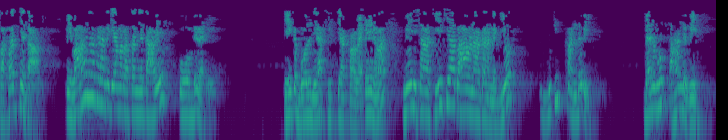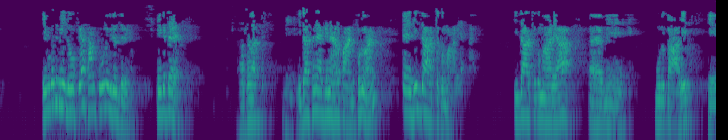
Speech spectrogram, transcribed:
රසඥතාවය. මේ වාහනා කරන්න ගියාම රසඥතාවයේ කොම්බේ වැටේ. ඒක බොල් දෙයක් හිස්තියක් වා වැටෙනවා. මේ නිසා කී කියා භාවනා කරන්න ගියොත් බුතිත් කණ්ඩ වෙයි. බැලුමුත් අහන්න වෙයි. ඒ මොකද මේ ලෝකයා සම්පූර්ණ විරුද්ධ වෙනවා. ඒකට රසවත් මේ නිදර්ශනයක් ගැන හරපාන්න පුළුවන් සිද්ධාර්ථ කුමාරයා. සිද්ධාර්ථ කුමාරයා මේ මුල් කාලේ ඒ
